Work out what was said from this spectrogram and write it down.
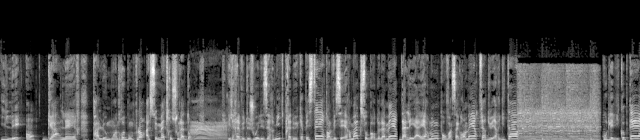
Il est en galère. Pas le moindre bon plan à se mettre sous la dent. Il rêve de jouer les ermites près de Capesterre, d'enlever ses Air Max au bord de la mer, d'aller à Hermont pour voir sa grand-mère, de faire du air guitar ou de l'hélicoptère.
